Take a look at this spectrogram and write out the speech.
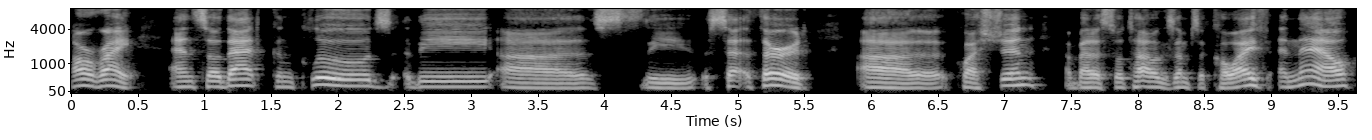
All right, and so that concludes the uh, the third uh, question about a sotah exempts a co-wife. And now,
